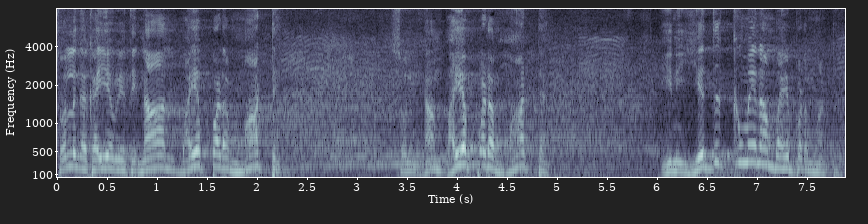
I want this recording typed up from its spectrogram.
சொல்லுங்க கையை உயர்த்தி. நான் பயப்பட மாட்டேன். சொல்லுங்க நான் பயப்பட மாட்டேன். இனி எதுக்குமே நான் பயப்பட மாட்டேன்.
